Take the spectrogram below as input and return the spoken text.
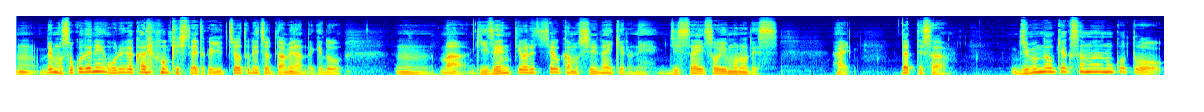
うん、でもそこでね俺が金儲けしたいとか言っちゃうとねちょっとダメなんだけど、うん、まあ偽善って言われちゃうかもしれないけどね。実際そういうものです。はい、だってさ自分がお客様のことを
